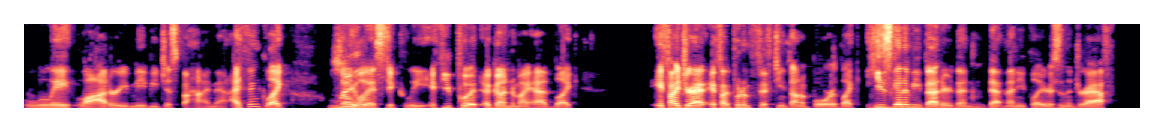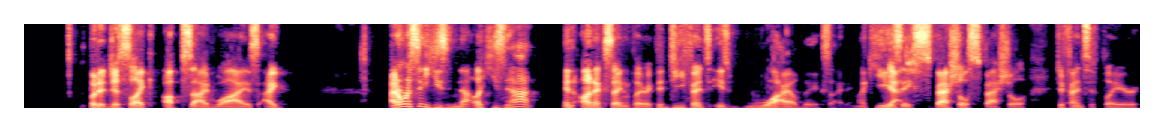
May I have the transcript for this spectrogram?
late lottery, maybe just behind that. I think like So realistically, if you put a gun to my head, like if I draft, if I put him 15th on a board, like he's gonna be better than that many players in the draft. But it just like upside wise, I I don't want to say he's not like he's not an unexciting player. Like the defense is wildly exciting. Like he is a special, special defensive player.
